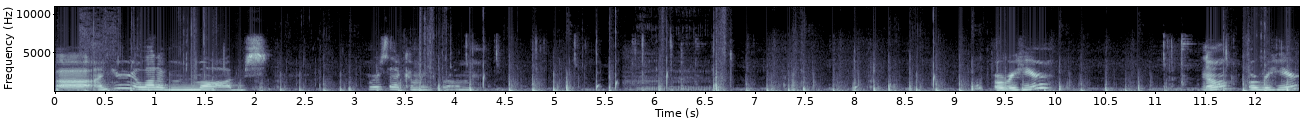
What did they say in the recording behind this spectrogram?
Uh, I'm hearing a lot of mobs. Where's that coming from? Over here? No? Over here?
